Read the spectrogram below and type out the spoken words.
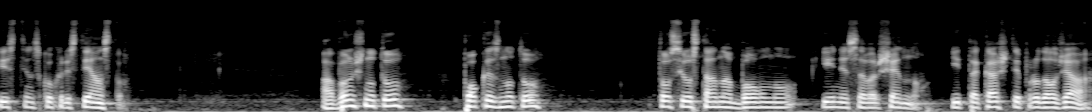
истинско християнство. А външното, показното, то си остана болно и несъвършенно. И така ще продължава.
